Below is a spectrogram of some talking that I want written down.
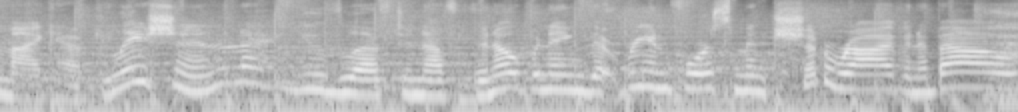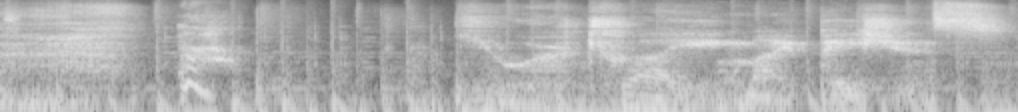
By my calculation, you've left enough of an opening that reinforcements should arrive in about. You are trying my patience.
